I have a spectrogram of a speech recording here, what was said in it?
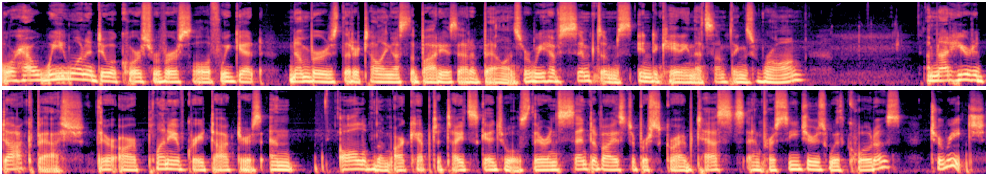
or how we want to do a course reversal if we get numbers that are telling us the body is out of balance or we have symptoms indicating that something's wrong. I'm not here to doc bash. There are plenty of great doctors, and all of them are kept to tight schedules. They're incentivized to prescribe tests and procedures with quotas to reach.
